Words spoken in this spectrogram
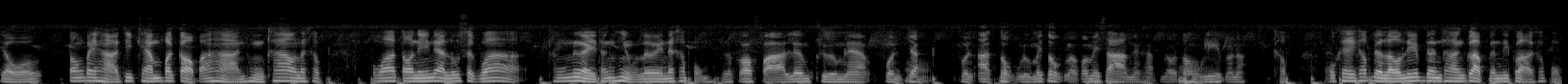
เดี๋ยวต้องไปหาที่แคมป์ประกอบอาหารหุงข้าวนะครับ เพราะว่าตอนนี้เนี่ยรู้สึกว่าทั้งเหนื่อยทั้งหิวเลยนะครับผม แล้วก็ฟ้าเริ่มครึ้มแล้ว ฝนจะอ๋อ ฝนอาจตกหรือไม่ตกเราก็ไม่ทราบนะครับ เราต้องอ๋อรีบแล้วเนาะครับ โอเคครับเดี๋ยวเรารีบเดินทางกลับกันดีกว่าครับผม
